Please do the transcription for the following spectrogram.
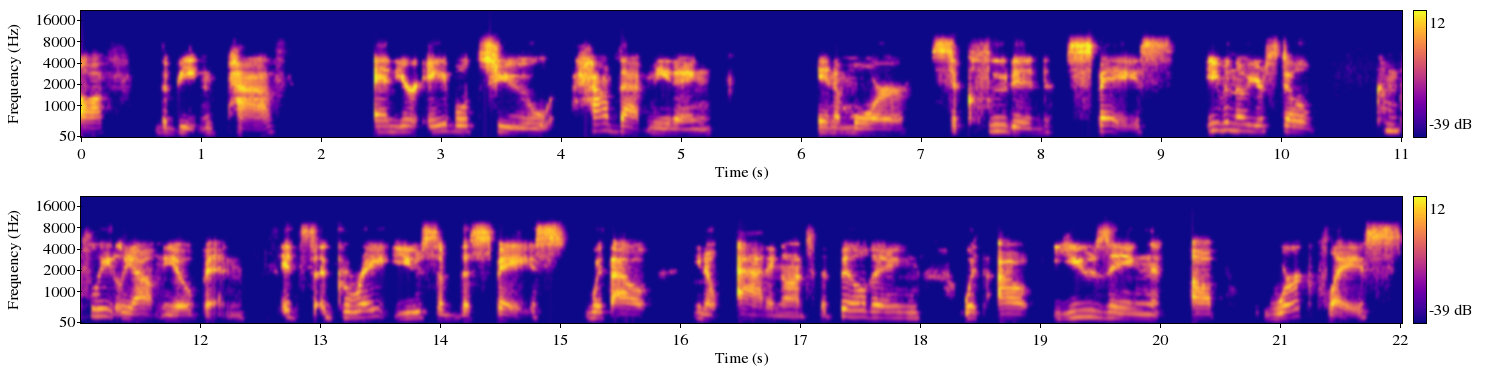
off the beaten path. And you're able to have that meeting in a more secluded space, even though you're still completely out in the open. It's a great use of the space without, you know, adding on to the building without using up workplace.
